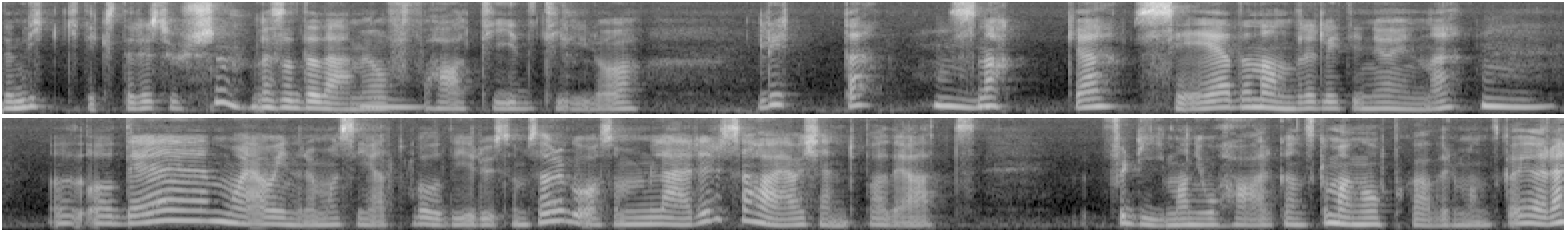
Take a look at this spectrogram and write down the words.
den viktigste ressursen. Altså det der med å mm. ha tid til å lytte, mm. snakke, se den andre litt inn i øynene. Mm. Og, og, det må jeg jo innrømme å si at både i rusomsorg og som lærer så har jeg jo kjent på det at fordi man jo har ganske mange oppgaver man skal gjøre,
